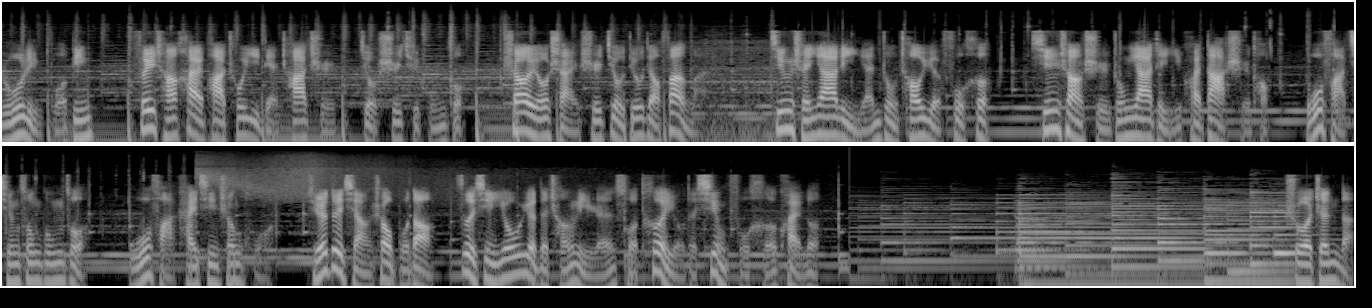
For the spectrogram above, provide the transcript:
如履薄冰，非常害怕出一点差池就失去工作。稍有闪失就丢掉饭碗，精神压力严重超越负荷，心上始终压着一块大石头，无法轻松工作，无法开心生活，绝对享受不到自信优越的城里人所特有的幸福和快乐。说真的，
